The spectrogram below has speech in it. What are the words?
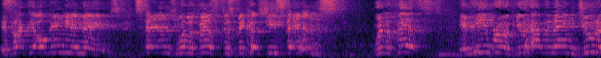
It's like the old Indian names. Stands with a fist is because she stands with a fist. In Hebrew, if you have the name Judah,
